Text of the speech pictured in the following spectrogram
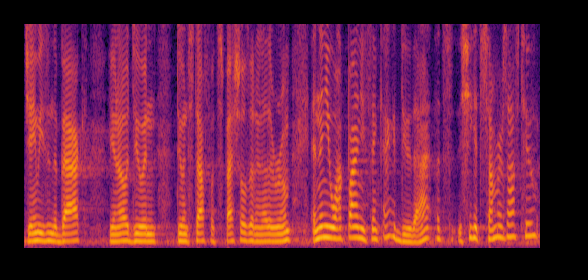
Jamie's in the back, you know, doing, doing stuff with specials in another room. And then you walk by and you think, I could do that. Let's, she gets summers off too?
